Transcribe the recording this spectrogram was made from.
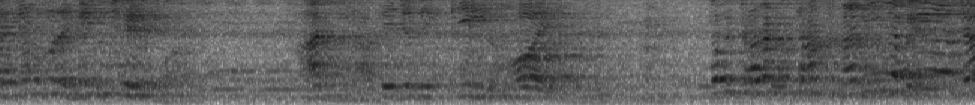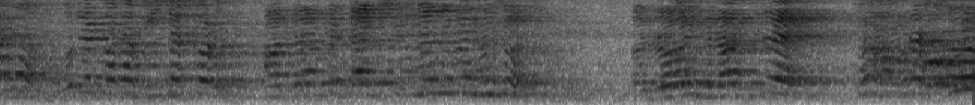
একজন করে মিলছে আজ রাতে যদি কিল হয় তবে কাল একটা চান্স না নিয়ে যাবে। যেমন ওদের কথা বিশ্বাস করো। আজ রাতে ডাক শুনে নেবেন হুজুর। রোজ রাত্রে তো আমরা শুই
